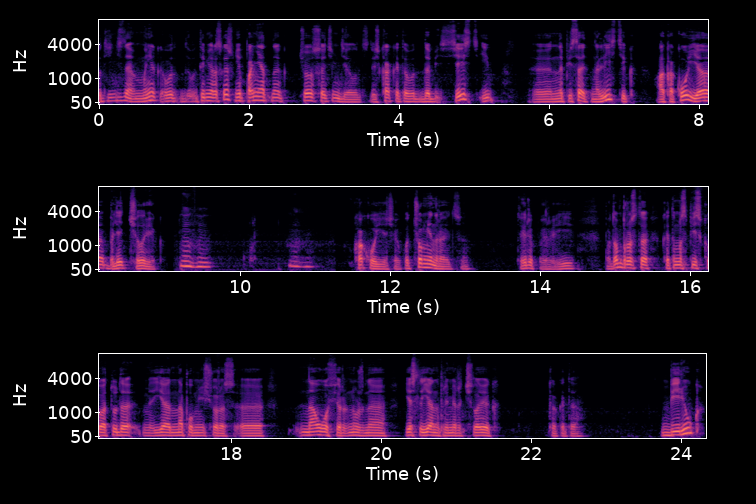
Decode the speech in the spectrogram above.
Вот я не знаю, мне, вот, ты мне расскажешь, мне понятно, что с этим делать. То есть как это вот добить? Сесть и э, написать на листик, а какой я, блядь, человек. Угу. Угу. Какой я человек? Вот что мне нравится? Тыры-пыры. И Потом просто к этому списку оттуда, я напомню еще раз, э, на офер нужно, если я, например, человек, как это, Бирюк,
